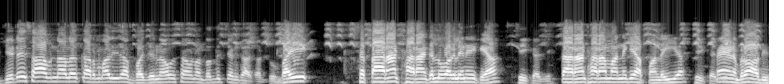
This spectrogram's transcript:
ਜਿਹੜੇ ਹਿਸਾਬ ਨਾਲ ਕਰਮ ਵਾਲੀ ਦਾ ਵਜਨ ਆ ਉਸ ਹਿਸਾਬ ਨਾਲ ਦੁੱਧ ਚੰਗਾ ਕੱਢੂ। ਬਾਈ 17 18 ਕਿਲੋ ਅਗਲੇ ਨੇ ਕਿਹਾ। ਠੀਕ ਹੈ ਜੀ। 17 18 ਮੰਨ ਕੇ ਆਪਾਂ ਲਈ ਆ। ਠੀਕ ਹੈ ਜੀ। ਭੈਣ ਭਰਾ ਦੀ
